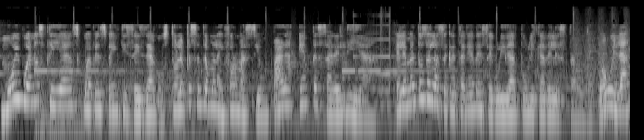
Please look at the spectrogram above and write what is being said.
Muy buenos días, jueves 26 de agosto le presentamos la información para empezar el día. Elementos de la Secretaría de Seguridad Pública del Estado de Coahuila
